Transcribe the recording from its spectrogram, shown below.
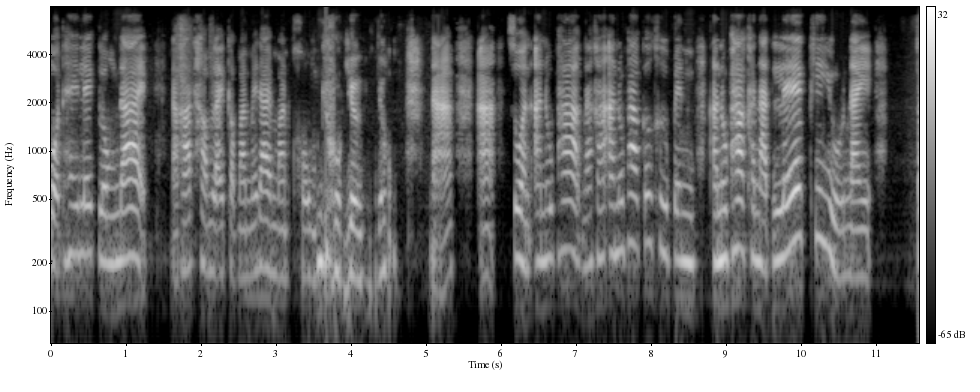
กดให้เล็กลงได้ นะคะทำอะไรกับมันไม่ได้มันคงอยู่ยืนยงนะอะส่วนอนุภาคนะคะ อนุภาคก็คือเป็นอนุภาคขนาดเล็กที่อยู่ในส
